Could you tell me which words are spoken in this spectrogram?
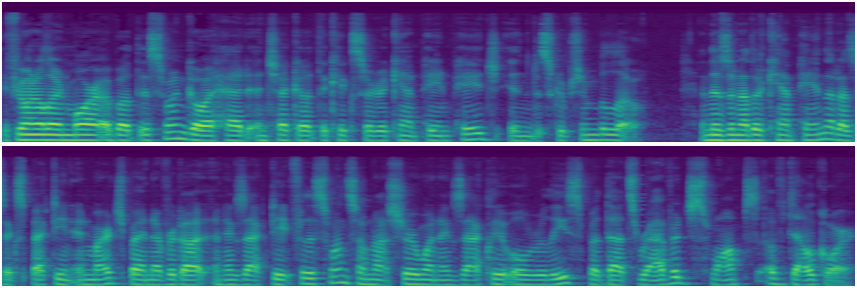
If you want to learn more about this one, go ahead and check out the Kickstarter campaign page in the description below. And there's another campaign that I was expecting in March, but I never got an exact date for this one, so I'm not sure when exactly it will release, but that's Ravage Swamps of Delgor.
